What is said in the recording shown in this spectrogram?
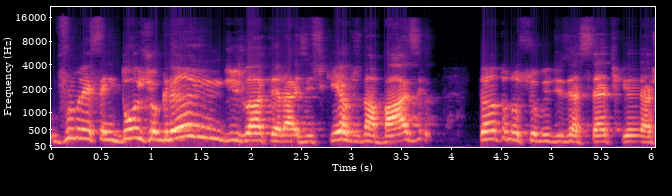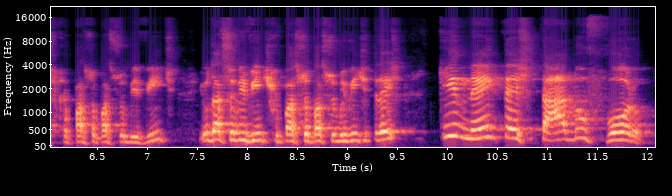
O Fluminense tem dois grandes laterais esquerdos na base, tanto no Sub-17, que acho que passou para Sub-20, e o da Sub-20, que passou para Sub-23, que nem testado foram.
